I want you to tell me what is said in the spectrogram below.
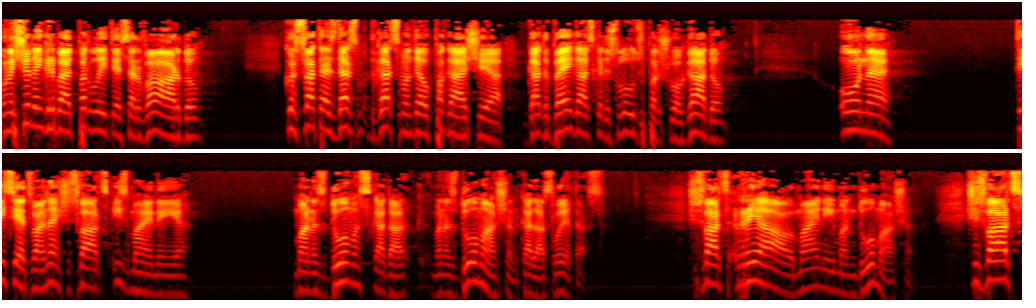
Un es šodien gribētu padalīties ar vārdu, ko svētais gars man deva pagājušajā gada beigās, kad es lūdzu par šo gadu. Un eh, ticiet vai ne, šis vārds izmainīja manas domas, kādā, manas domāšana kādās lietās. Šis vārds reāli mainīja manu domāšanu. Šis vārds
